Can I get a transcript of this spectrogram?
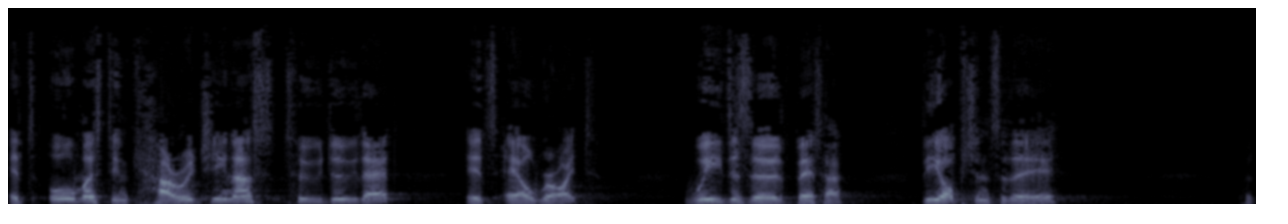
It's almost encouraging us to do that. It's our right. We deserve better. The options are there. But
